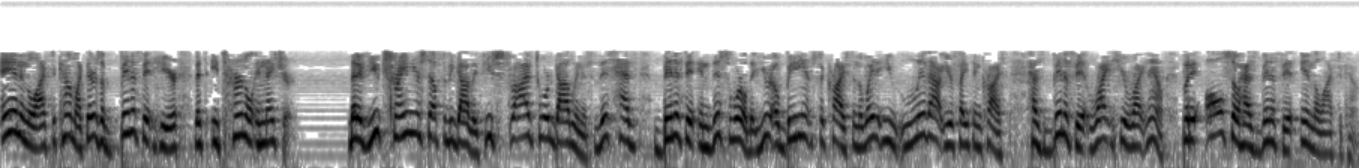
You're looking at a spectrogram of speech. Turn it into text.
and in the life to come. Like there's a benefit here that's eternal in nature. That if you train yourself to be godly, if you strive toward godliness, this has benefit in this world, that your obedience to Christ and the way that you live out your faith in Christ has benefit right here, right now. But it also has benefit in the life to come.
